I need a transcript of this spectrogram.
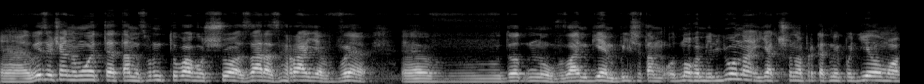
Е, Ви, звичайно, можете там звернути увагу, що зараз грає в, е, в, ну, в Lime Game більше там 1 мільйона. Якщо, наприклад, ми поділимо,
